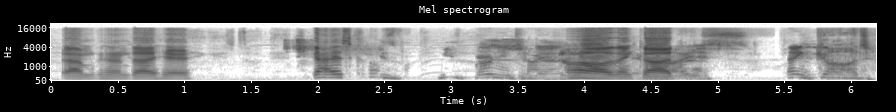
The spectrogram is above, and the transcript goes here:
I'm gonna die here. Guys, come. He's, he's burning to oh, death. Oh, thank God. Nice. Thank God.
